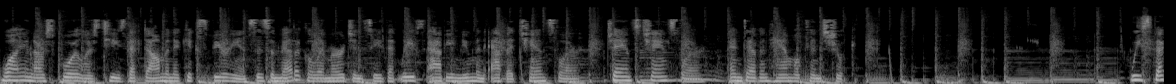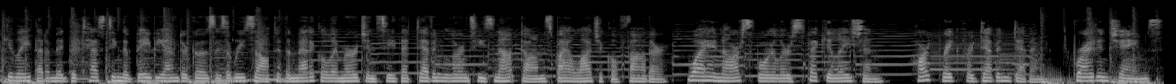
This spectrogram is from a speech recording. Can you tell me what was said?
Y&R spoilers tease that Dominic experiences a medical emergency that leaves Abby Newman Abbott Chancellor, Chance Chancellor, and Devon Hamilton shook. We speculate that amid the testing the baby undergoes as a result of the medical emergency that Devon learns he's not Dom's biological father. Y&R spoilers speculation. Heartbreak for Devon Devon, Bryton James,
